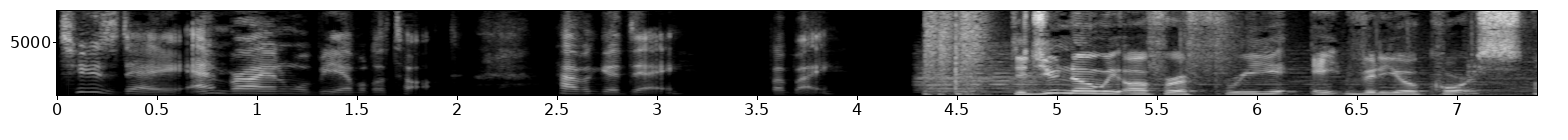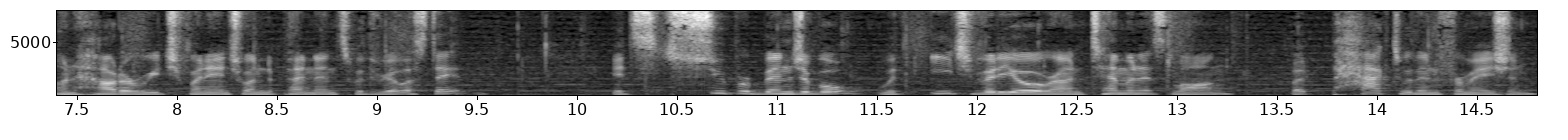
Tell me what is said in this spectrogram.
Tuesday, and Brian will be able to talk. Have a good day. Bye bye. Did you know we offer a free eight video course on how to reach financial independence with real estate? It's super bingeable with each video around 10 minutes long, but packed with information.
